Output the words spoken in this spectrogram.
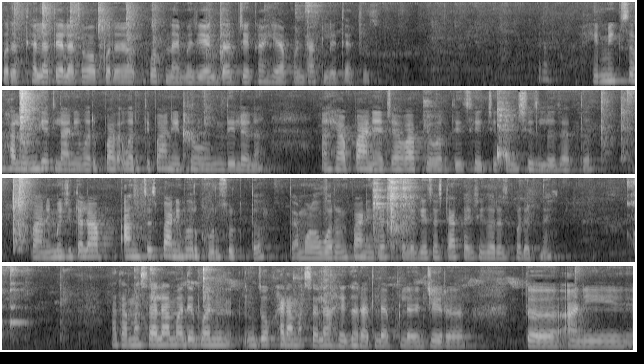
परत ह्याला तेलाचा वापर होत नाही. म्हणजे एकदाच जे काही आपण टाकले त्यातच. हे मिक्सर हलवून घेतलं आणि वर पा वरती पाणी ठेवून दिलं ना ह्या पाण्याच्या वाफेवरतीच हे चिकन शिजलं जातं. पाणी म्हणजे त्याला आमचंच पाणी भरपूर सुटतं. त्यामुळं वरून पाणी जास्त लगेचच टाकायची गरज पडत नाही. आता मसाल्यामध्ये पण जो खडा मसाला आहे घरातलं आपलं जिरं तर आणि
